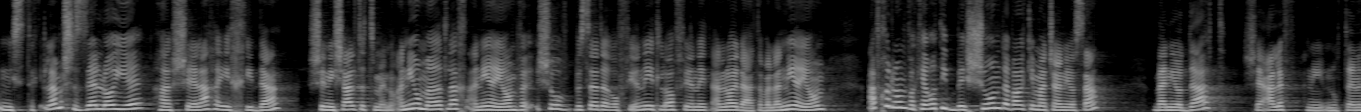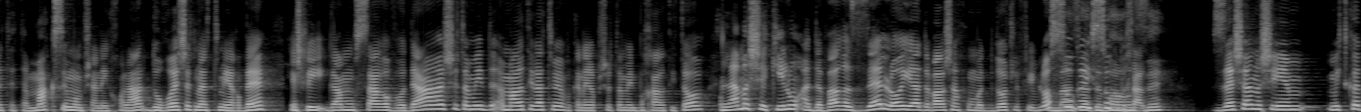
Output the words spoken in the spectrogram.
נסתכל, למה שזה לא יהיה השאלה היחידה שנשאל את עצמנו. אני אומרת לך, אני היום, ושוב, בסדר, אופיינית, לא אופיינית, אני לא יודעת, אבל אני היום, אף אחד לא מבקר אותי בשום דבר כמעט שאני עושה, ואני יודעת שא', אני נותנת את המקסימום שאני יכולה, דורשת מעצמי הרבה, יש לי גם מוסר עבודה שתמיד אמרתי לעצמי, וכנראה פשוט תמיד בחרתי טוב. למה שכאילו הדבר הזה לא יהיה הדבר שאנחנו מדדות לפיו, לא סוג העיסוק בכלל. מה זה הדבר הזה? זה שאנשים מתקד...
